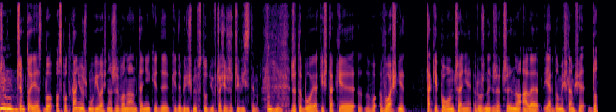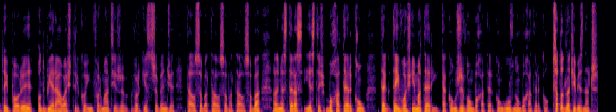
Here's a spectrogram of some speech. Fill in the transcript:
Czym, czym to jest? Bo o spotkaniu już mówiłaś na żywo na antenie, kiedy, kiedy byliśmy w studiu, w czasie rzeczywistym. Że to było jakieś takie, właśnie takie połączenie różnych rzeczy, no ale jak domyślam się, do tej pory odbierałaś tylko informację, że w orkiestrze będzie ta osoba, ta osoba, ta osoba, natomiast teraz jesteś bohaterką te, tej właśnie materii, taką żywą bohaterką, główną bohaterką. Co to dla ciebie znaczy?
